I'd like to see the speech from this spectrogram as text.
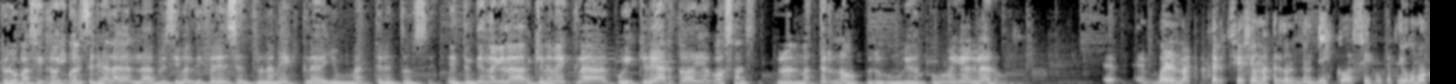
Pero Pasito, ¿y cuál sería la, la principal diferencia entre una mezcla y un máster entonces? Entendiendo que la, que la mezcla podéis crear todavía cosas, pero en el máster no, pero como que tampoco me queda claro. Eh, eh, bueno, el máster, si hacía un máster de un, de un disco, sí, porque te digo como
